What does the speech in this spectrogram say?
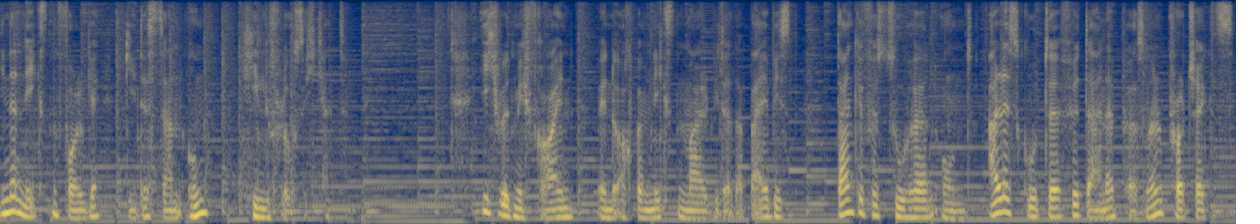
In der nächsten Folge geht es dann um Hilflosigkeit. Ich würde mich freuen, wenn du auch beim nächsten Mal wieder dabei bist. Danke fürs Zuhören und alles Gute für deine Personal Projects.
